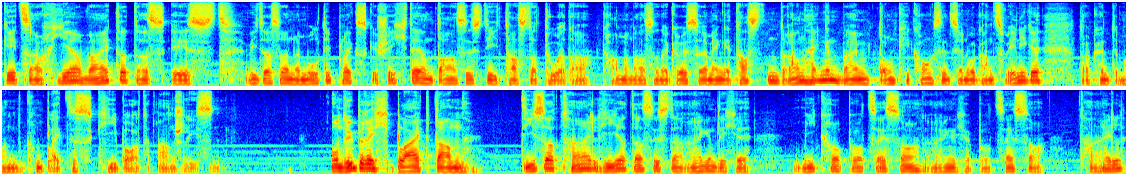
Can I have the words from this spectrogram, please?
geht es auch hier weiter. Das ist wieder so eine Multiplex-Geschichte und das ist die Tastatur. Da kann man also eine größere Menge Tasten dranhängen. Beim Donkey Kong sind es ja nur ganz wenige. Da könnte man ein komplettes Keyboard anschließen. Und übrig bleibt dann dieser Teil hier. Das ist der eigentliche Mikroprozessor, der eigentliche Prozessorteil.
